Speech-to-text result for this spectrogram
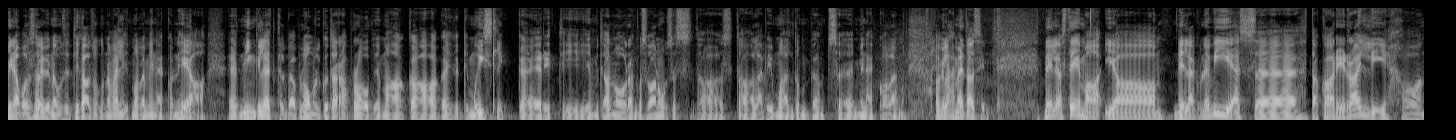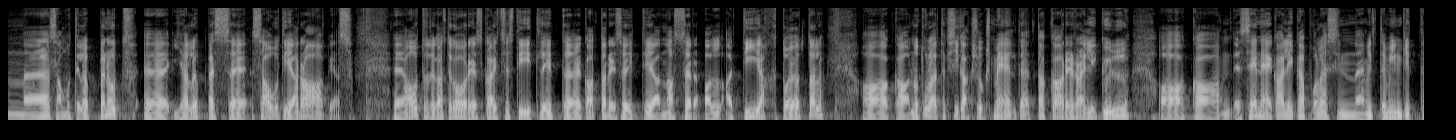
mina pole sellega nõus, et igasugune välismaale minek on hea, et mingil hetkel peab loomulikult ära proovima, aga, aga ikkagi mõistlik, eriti mida nooremas vanuses, seda, seda läbimõeldum peab see minek olema. aga läheme edasi. neljas teema ja neljakümne viies Dakari ralli on samuti samuti lõppenud eh, ja lõppes see Saudi Araabias. Eh, autode kategoorias kaitses tiitlit eh, Katari sõitja Nasser Al-Attiyah Toyotal, aga no tuletaks igaks juhuks meelde, et Dakari ralli küll, aga Senegaliga pole siin mitte mingit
